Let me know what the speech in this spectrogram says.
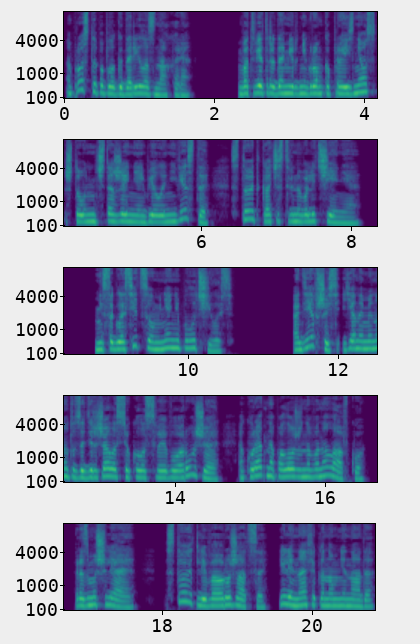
а просто поблагодарила знахаря. В ответ Радомир негромко произнес, что уничтожение белой невесты стоит качественного лечения. Не согласиться у меня не получилось. Одевшись, я на минуту задержалась около своего оружия, аккуратно положенного на лавку, размышляя, стоит ли вооружаться или нафиг оно мне надо.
